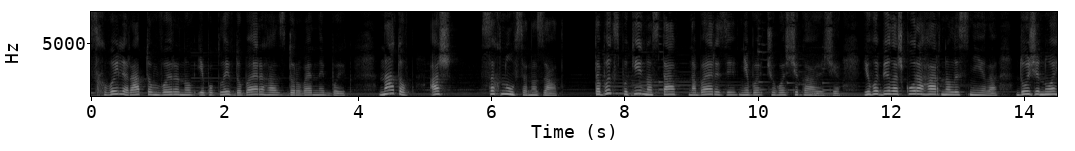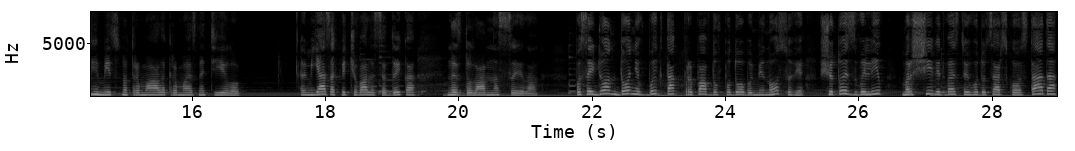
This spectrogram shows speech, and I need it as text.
з хвилі раптом виринув і поплив до берега здоровенний бик. Натовп аж сахнувся назад. Та бик спокійно став на березі, ніби чогось чекаючи. Його біла шкура гарно лисніла, дужі ноги міцно тримали кремезне тіло. В м'язах відчувалася дика нездоланна сила. Посейдон донів бик так припав до вподоби Міносові, що той звелів мерщі відвести його до царського стада,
